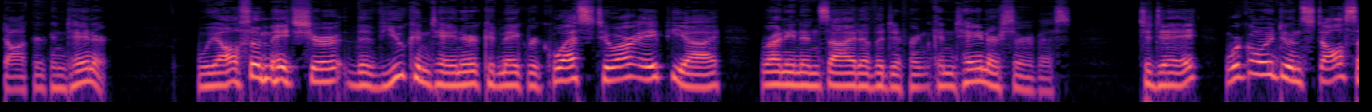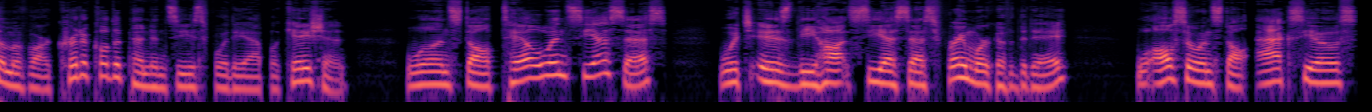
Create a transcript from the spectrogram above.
Docker container. We also made sure the Vue container could make requests to our API running inside of a different container service. Today, we're going to install some of our critical dependencies for the application. We'll install Tailwind CSS which is the hot CSS framework of the day. We'll also install Axios,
